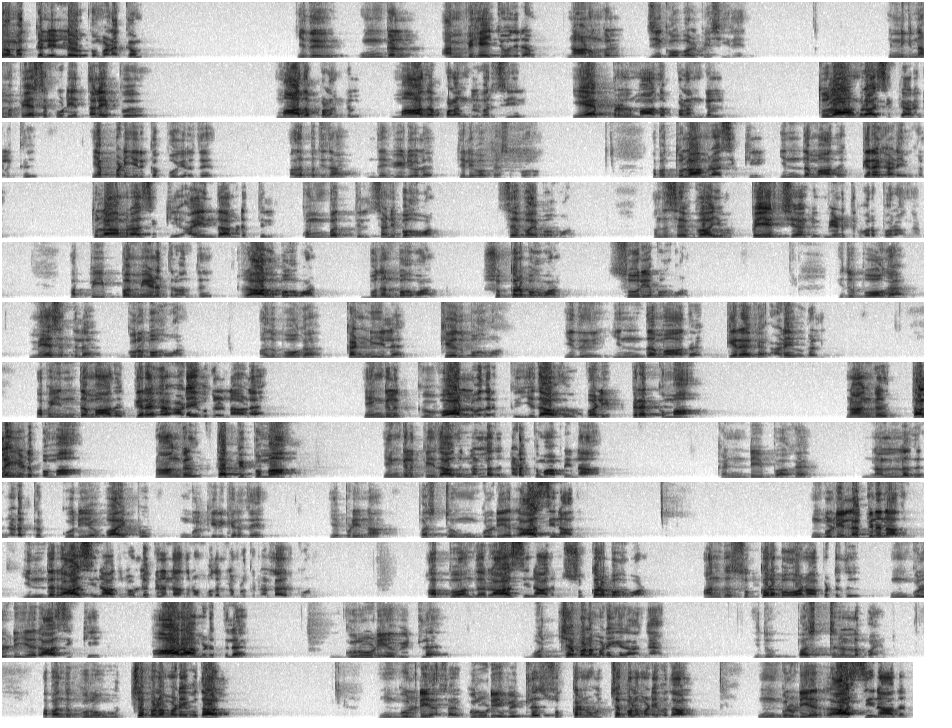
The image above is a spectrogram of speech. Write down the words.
உலக மக்கள் எல்லோருக்கும் வணக்கம். இது உங்கள் அம்பிகை ஜோதிடம் நான் உங்கள் ஜி கோபால் பேசுகிறேன். இன்னைக்கு நம்ம பேசக்கூடிய தலைப்பு மாத பலன்கள் மாத பலன்கள் வரிசையில் ஏப்ரல் மாத பலன்கள் துலாம் ராசிக்காரங்களுக்கு எப்படி இருக்க போகிறது? அதை பற்றி தான் இந்த வீடியோவில் தெளிவாக பேச போகிறோம் அப்போ துலாம் ராசிக்கு இந்த மாத கிரக அடைவுகள். துலாம் ராசிக்கு ஐந்தாம் இடத்தில் கும்பத்தில் சனி பகவான் செவ்வாய் பகவான். அந்த செவ்வாயும் பெயர்ச்சியாகி மீனத்துக்கு வர போறாங்க அப்ப இப்ப மீனத்துல வந்து ராகு பகவான் புதன் பகவான் சுக்கர பகவான் சூரிய பகவான். இது போக மேசத்துல குரு பகவான். அது போக கன்னியில கேது பகவான். இது இந்த மாத கிரக அடைவுகள். அப்ப இந்த மாத கிரக அடைவுகள்னால எங்களுக்கு வாழ்வதற்கு ஏதாவது வழி பிறக்குமா? நாங்கள் தலை எடுப்போமா? நாங்கள் தப்பிப்போமா? எங்களுக்கு ஏதாவது நல்லது நடக்குமா அப்படின்னா கண்டிப்பாக நல்லது நடக்கக்கூடிய வாய்ப்பு உங்களுக்கு இருக்கிறது. எப்படின்னா ஃபர்ஸ்ட் உங்களுடைய ராசிநாதன் உங்களுடைய லக்னநாதன். இந்த ராசிநாதனோ லக்னநாதனோ முதல்ல நம்மளுக்கு நல்லா இருக்கணும். அப்போ அந்த ராசிநாதன் சுக்கர பகவான். அந்த சுக்கர பகவானாப்பட்டது உங்களுடைய ராசிக்கு ஆறாம் இடத்துல குருடைய வீட்டுல உச்ச பலம் அடைகிறாங்க. இது ஃபர்ஸ்ட் நல்ல பாயிண்ட் அப்ப அந்த குரு உச்ச பலம் அடைவதால் உங்களுடைய சாரி குருடைய வீட்டில் சுக்கிரன் உச்ச பலம் அடைவதால் உங்களுடைய ராசிநாதன்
